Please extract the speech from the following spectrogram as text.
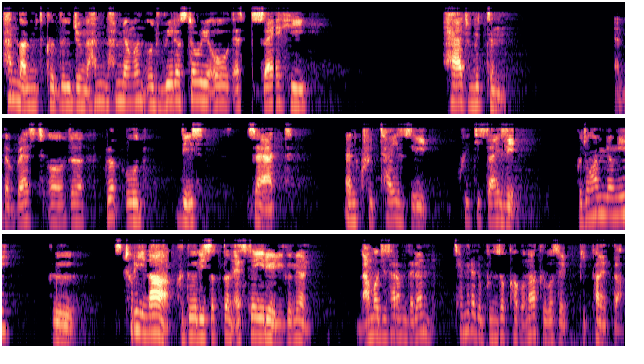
한 남 그들 중 한 한 명은 would read a story or essay he had written and the rest of the group would dissect and criticize it criticize it 그 중 한 명이 그 스토리나 그들이 썼던 에세이를 읽으면 나머지 사람들은 세밀하게 분석하거나 그것을 비판했다.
